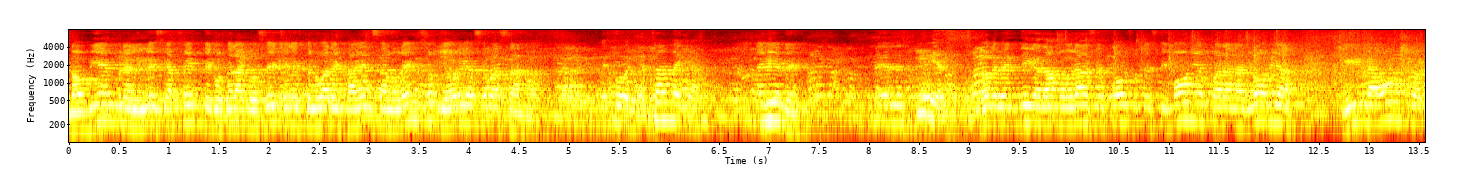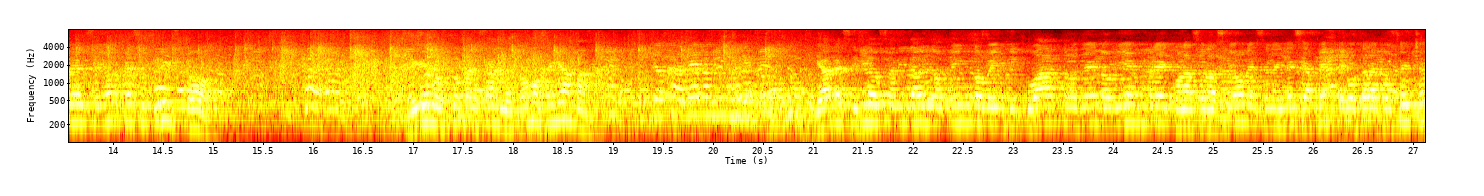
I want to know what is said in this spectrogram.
noviembre en la iglesia Pentecostal la cosecha en este lugar en Jaén, San Lorenzo, y ahora ya se va sano. Mejor, ya están allá. ¿Dónde viene? Dios le bendiga, damos gracias por su testimonio para la gloria y la honra del Señor Jesucristo. Seguimos conversando. ¿Cómo se llama? Ya recibió sanidad el domingo 24 de noviembre con las oraciones en la iglesia Pentecostal la cosecha.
